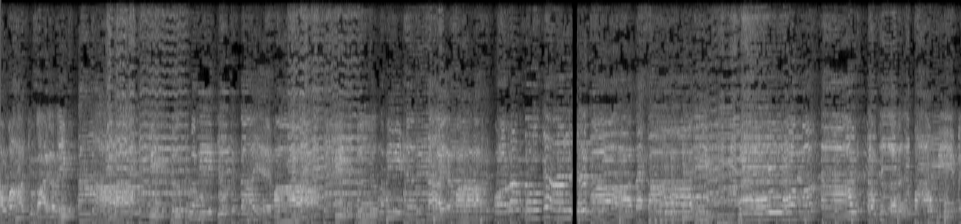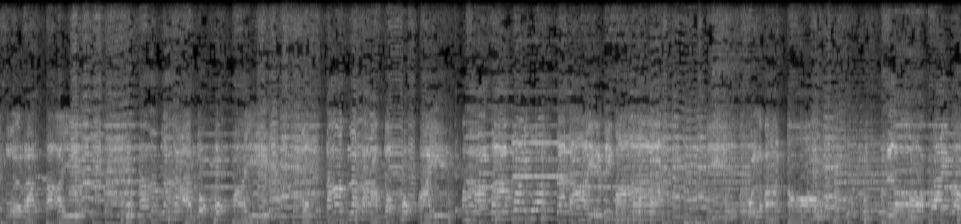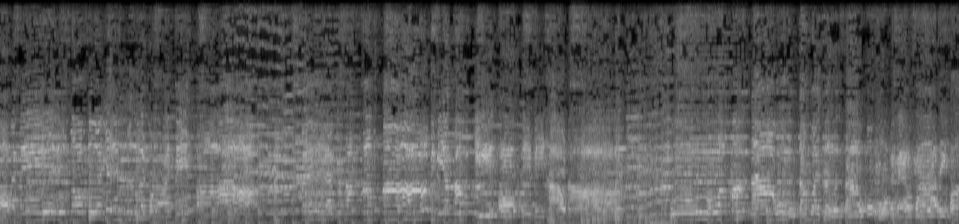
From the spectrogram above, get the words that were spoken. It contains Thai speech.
าวบ้านอยู่ไกลริบตาคิดถึงแล้วพี่จึงได้มาคิดถึงแล้วพี่จึงได้มาพอรักน้องยาเดินมาแต่ไกลผัวมะนาวเจ้าเชื่อหรือเปล่าพี่ไม่เคยรักใครบุกน้ำและข้ามยกพกไฟบุกน้ำและข้ามยกพกไฟมาสามไว้ หวังจะได้วิมานนี่มันคนละบ้านน้องหลอกใครก็ไม่เป็นน้องเดือเย็นแล้วก็ได้เมตตาแม่จะสั่งนำมาไมีเมียทำอีกขอให้มีข้าวนาหัวมะนาวจำไว้เถิดสาวโอ้โหแม่แก้วสาริกา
